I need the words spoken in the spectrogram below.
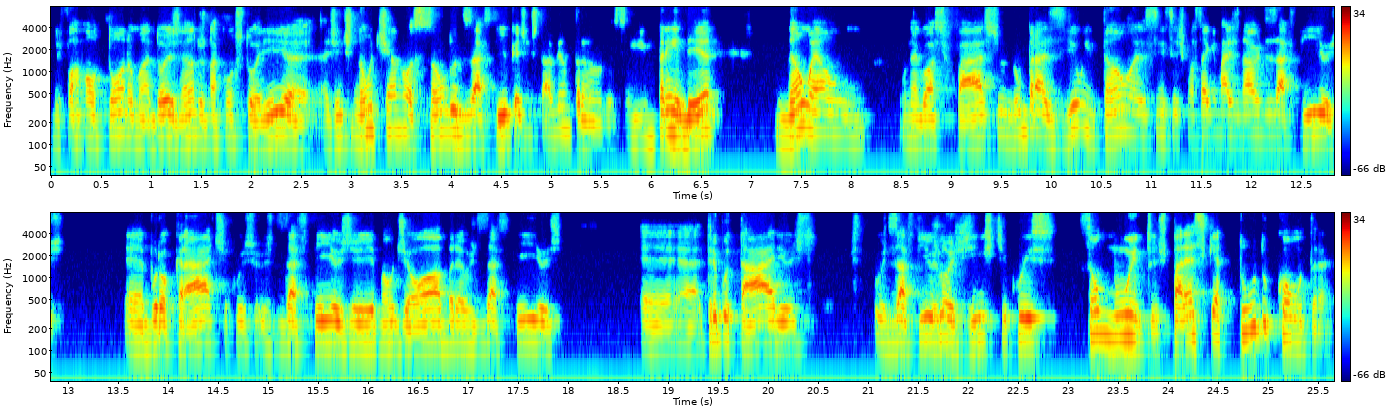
de forma autônoma há dois anos na consultoria, a gente não tinha noção do desafio que a gente estava entrando. Assim, empreender não é um, um negócio fácil. No Brasil, então, assim, vocês conseguem imaginar os desafios é, burocráticos, os desafios de mão de obra, os desafios é, tributários, os desafios logísticos são muitos. Parece que é tudo contra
